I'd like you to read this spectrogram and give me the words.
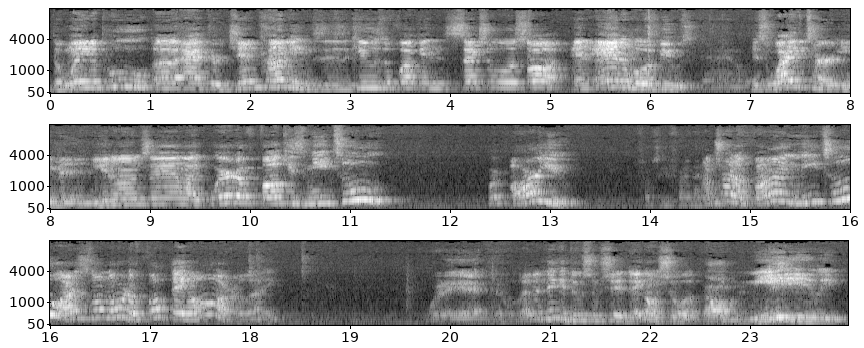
the Winnie the Pooh uh, actor Jim Cummings is accused of fucking sexual assault and animal abuse. His wife turned him in. You know what I'm saying? Like, where the fuck is Me Too? Where are you? Folks, you find out. I'm trying to find Me Too. I just don't know where the fuck they are. Like, Where they at, though? let a nigga do some shit. They gonna show up Oh. immediately.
